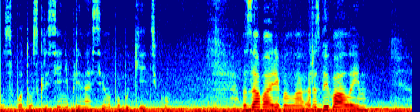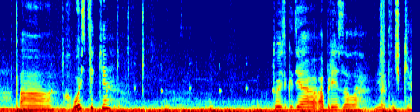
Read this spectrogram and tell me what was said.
на субботу-воскресенье приносила по букетику. Заваривала, разбивала им а, хвостики, то есть где обрезала веточки.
